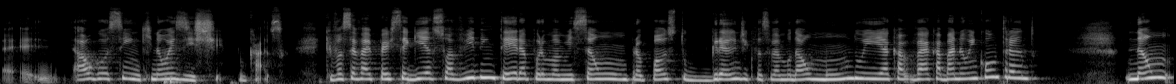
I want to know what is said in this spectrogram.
é, é, algo assim que não existe no caso que você vai perseguir a sua vida inteira por uma missão, um propósito grande que você vai mudar o mundo e vai acabar não encontrando. Não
